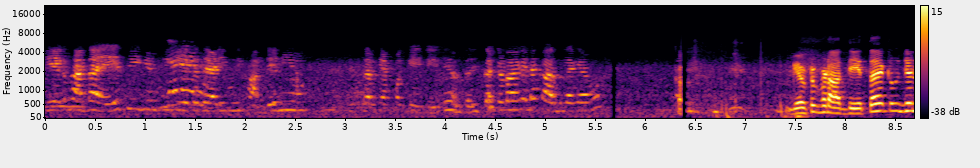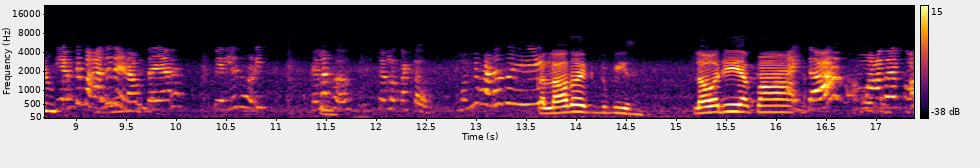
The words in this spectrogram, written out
cake ਸਾਡਾ ਇਹ ਸੀ ਕਿਉਂਕਿ ਕੇਕ ਡੈਡੀ ਵੀ ਖਾਂਦੇ ਨਹੀਂ ਹੋ ਇਸ ਕਰਕੇ ਆਪਾਂ ਕੇਕ ਇਹ ਲਿਆਂਦਾ ਜੀ। ਕਚੜਾ ਕੇ ਨਾ ਕੱਦ ਲੈ ਕੇ ਆਵਾਂ? ਗਿਫਟ ਫੜਾ ਦੇਤਾ ਇੱਕ ਦੂਜੇ ਨੂੰ। ਗਿਫਟ ਬਾਅਦ ਦੇਣਾ ਹੁੰਦਾ ਯਾਰ ਪਹਿਲੇ ਥੋੜੀ ਪਹਿਲਾਂ ਖਾਓ ਚਲੋ ਕੱਟੋ ਮੰਮੀ ਫੜੋ ਤੁਸੀਂ ਕੱਲਾ ਦੋ ਇੱਕ ਪੀਸ ਲਓ ਜੀ ਆਪਾਂ ਐਦਾਂ ਮਾਂ ਦਾ ਕੋ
